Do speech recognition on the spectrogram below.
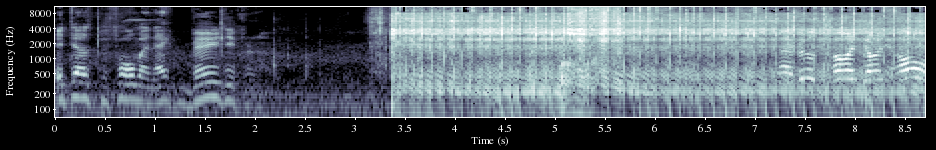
it does perform and act very different. No real tiny, tiny hole.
